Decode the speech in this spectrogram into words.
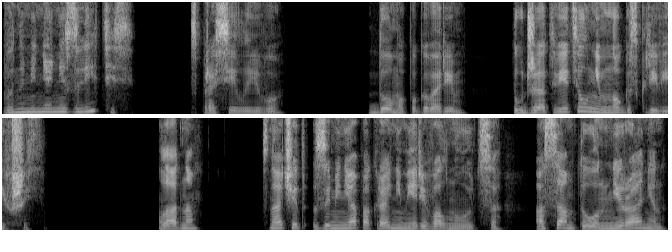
Вы на меня не злитесь?» — спросила его. «Дома поговорим», — тут же ответил, немного скривившись. Ладно. Значит, за меня, по крайней мере, волнуются. А сам-то он не ранен.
